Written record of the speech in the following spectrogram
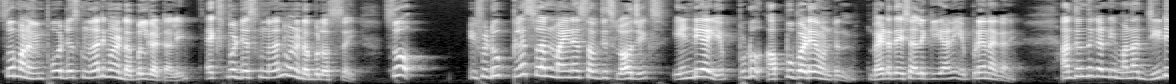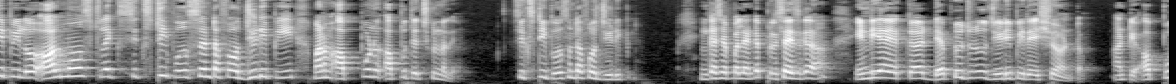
సో మనం ఇంపోర్ట్ చేసుకున్న దానికి మనం డబ్బులు కట్టాలి. ఎక్స్పోర్ట్ చేసుకున్న దానికి మనం డబ్బులు వస్తాయి. So if you do plus one minus of this logics India ఎప్పుడు అప్పు పడే ఉంటుంది. బయట దేశాలకి కానీ ఎప్పుడైనా కానీ అంతెందుకండి మన జీడిపిలో almost like sixty percent of our GDP మనం అప్పును అప్పు తెచ్చుకున్నది. Sixty percent of our GDP ఇంకా చెప్పాలంటే ప్రిసైజ్గా ఇండియా యొక్క డెప్ట్ టు జీడిపి రేషియో అంటాం. అంటే అప్పు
